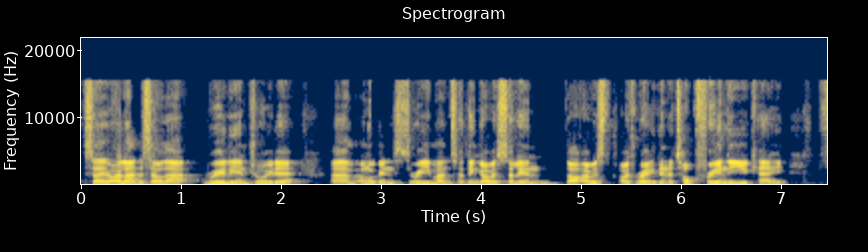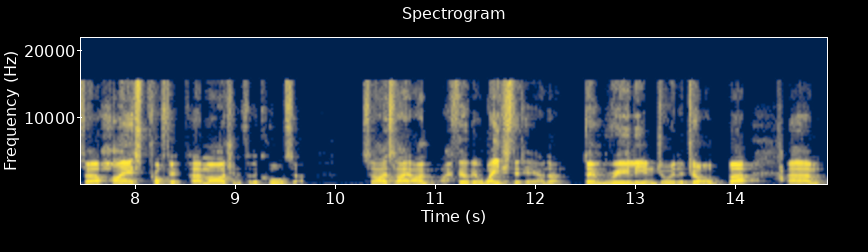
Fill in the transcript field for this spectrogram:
So I learned to sell that, really enjoyed it. Um, and within three months, I think I was selling. I was I was rated in the top three in the UK for highest profit per margin for the quarter. So I was like, I'm, i feel a bit wasted here. I don't don't really enjoy the job, but um,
